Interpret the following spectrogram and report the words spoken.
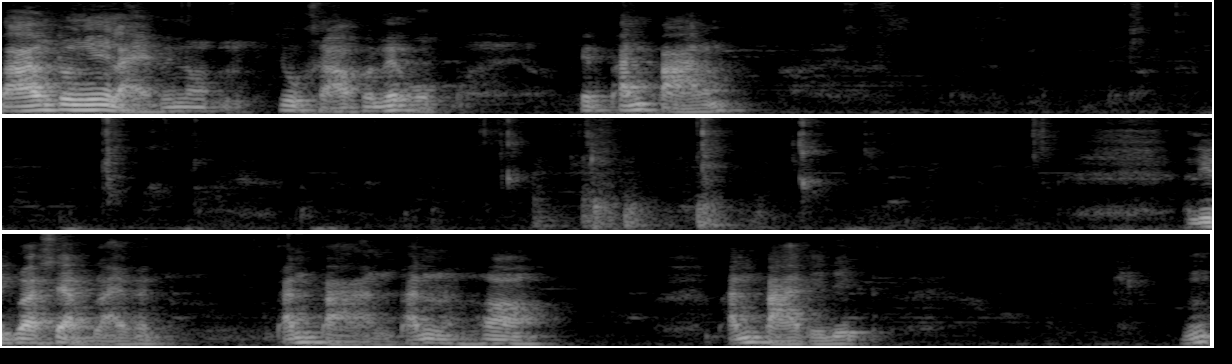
ปลาตัวนี้ไหลพี่น้องลูกสาวคนได้อบเป็นพันป่าน้ำ ลิดว่าแซ่บหลายพันพันป่านพันห่อพันป่าทีดิหืม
